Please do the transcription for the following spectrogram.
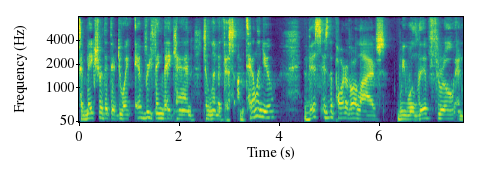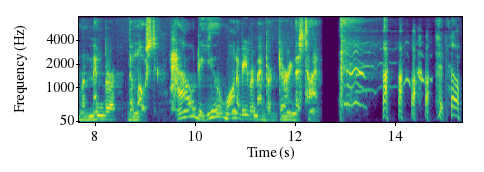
to make sure that they're doing everything they can to limit this. I'm telling you, this is the part of our lives we will live through and remember the most. How do you want to be remembered during this time? now,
